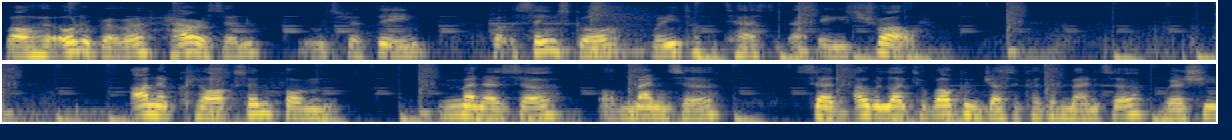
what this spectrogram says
while her older brother, Harrison, who was 15, got the same score when he took the test at age 12. Anna Clarkson from Mensa, or Mensa said, I would like to welcome Jessica to Mensa, where she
